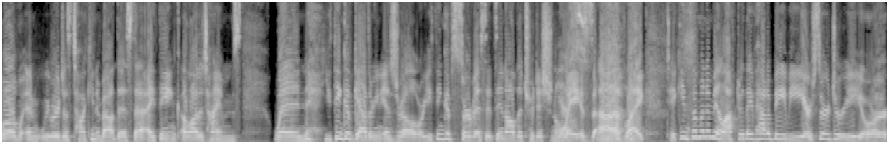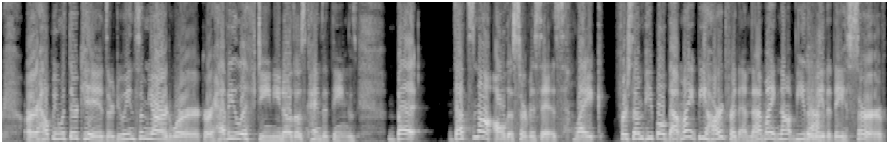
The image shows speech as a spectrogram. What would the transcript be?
well and we were just talking about this that i think a lot of times when you think of gathering Israel or you think of service, it's in all the traditional yes. ways uh-huh. of like taking someone a meal after they've had a baby or surgery or or helping with their kids or doing some yard work or heavy lifting, you know, those kinds of things. But that's not all that service is. Like for some people, that might be hard for them. That might not be the yeah. way that they serve.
